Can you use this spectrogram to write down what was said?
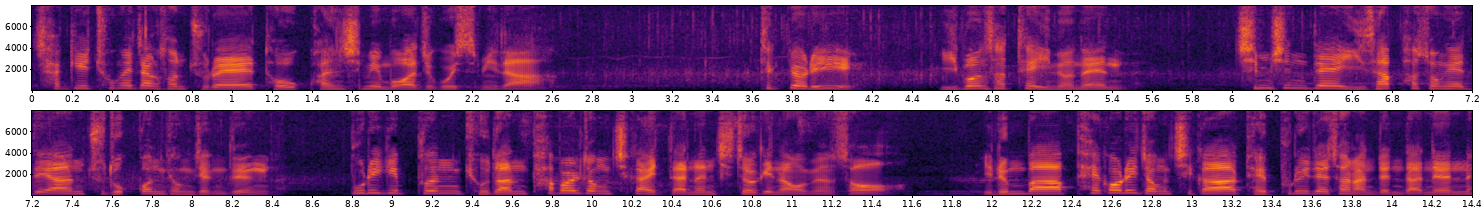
차기 총회장 선출에 더욱 관심이 모아지고 있습니다. 특별히 이번 사태 이면엔 침신대 이사 파송에 대한 주도권 경쟁 등 뿌리 깊은 교단 파벌 정치가 있다는 지적이 나오면서 이른바 패거리 정치가 되풀이돼선 안 된다는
